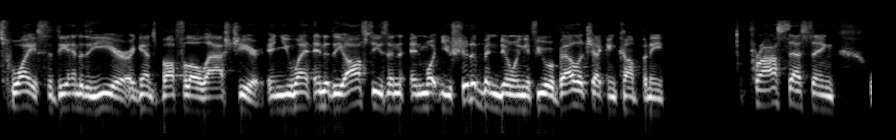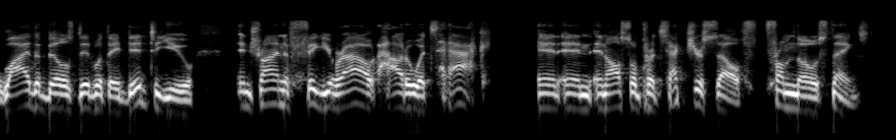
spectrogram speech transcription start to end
twice at the end of the year against Buffalo last year, and you went into the offseason and what you should have been doing if you were Belichick and company, processing why the Bills did what they did to you, and trying to figure out how to attack and and and also protect yourself from those things.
